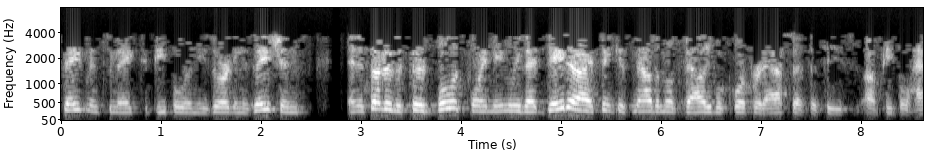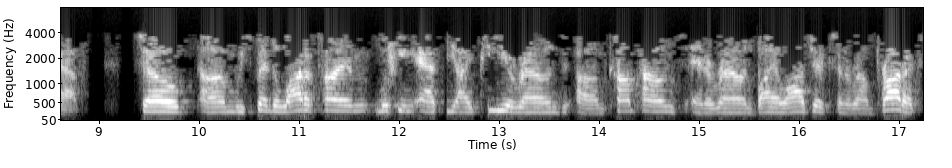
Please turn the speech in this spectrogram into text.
statement to make to people in these organizations, and it's under the third bullet point, namely that data I think is now the most valuable corporate asset that these uh, people have. So um, we spend a lot of time looking at the IP around um, compounds and around biologics and around products,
